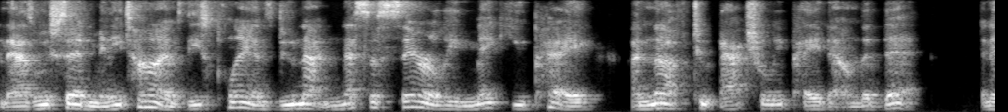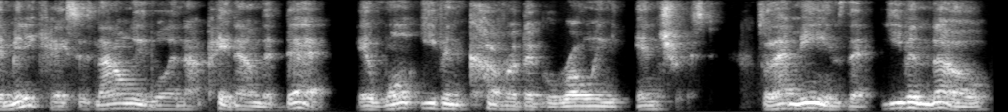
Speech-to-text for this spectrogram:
And as we've said many times, these plans do not necessarily make you pay enough to actually pay down the debt. And in many cases, not only will it not pay down the debt, it won't even cover the growing interest. So that means that even though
